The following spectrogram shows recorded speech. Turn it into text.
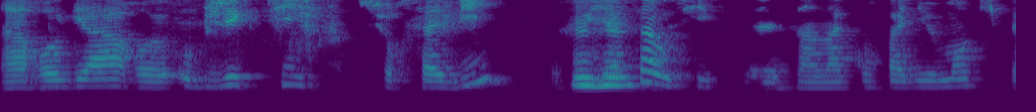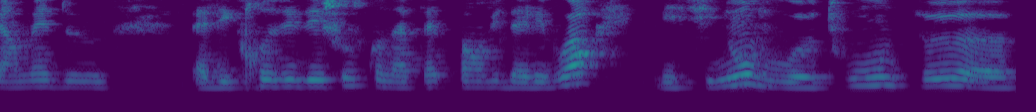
un, regard euh, objectif sur sa vie. Parce qu'il y a mhm. ça aussi, c'est un accompagnement qui permet de, d'aller creuser des choses qu'on n'a peut-être pas envie d'aller voir. Mais sinon, vous, euh, tout le monde peut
